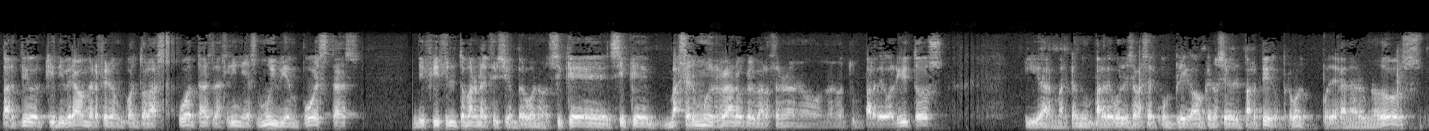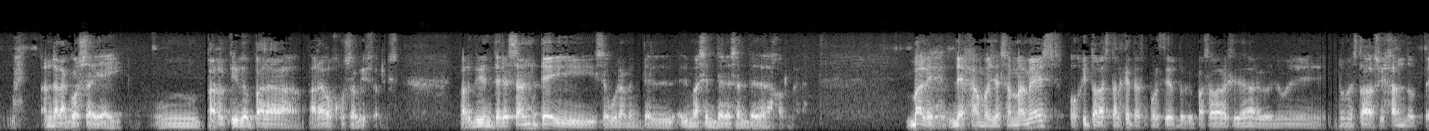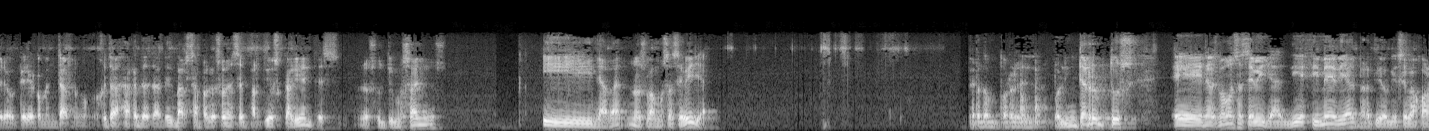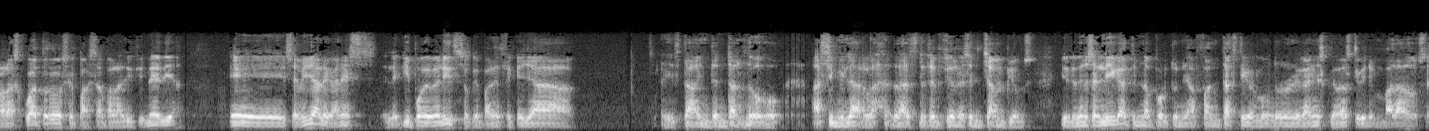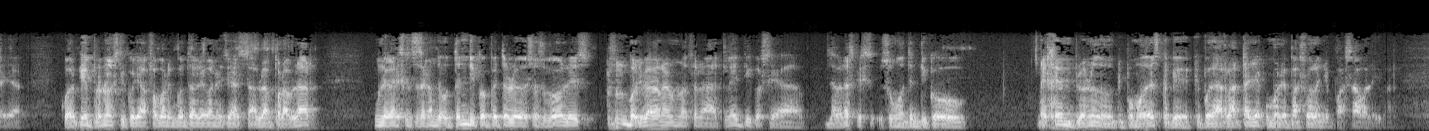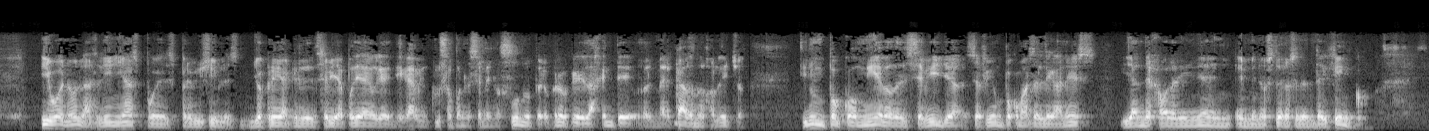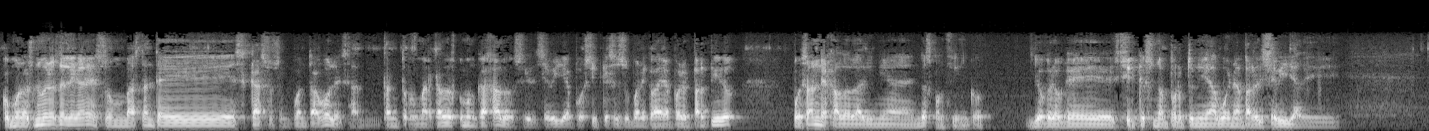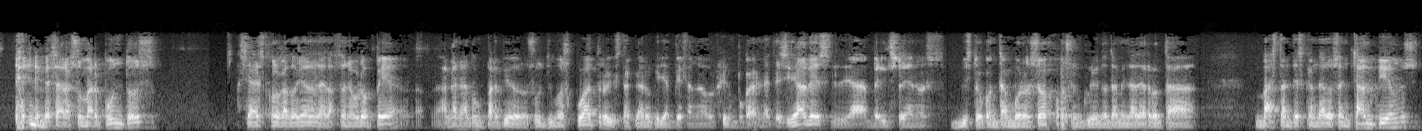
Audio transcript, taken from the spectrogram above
partido equilibrado, me refiero en cuanto a las cuotas, las líneas muy bien puestas. Difícil tomar una decisión, pero bueno, sí que, sí que va a ser muy raro que el Barcelona no, no note un par de golitos y ya, marcando un par de goles va a ser complicado aunque no sea el partido, pero bueno, puede ganar 1-2, anda la cosa ahí ahí un partido para, para ojos avizores. Partido interesante y seguramente el, más interesante de la jornada. Vale, dejamos ya San Mamés. Ojito a las tarjetas, por cierto, que pasaba así de largo y no me, no me estaba fijando, pero quería comentarlo. Ojito a las tarjetas de Atleti Barça porque suelen ser partidos calientes en los últimos años. Y nada, nos vamos a Sevilla. Perdón por el, por el interruptus. Eh, nos vamos a Sevilla, diez y media, el partido que se va a jugar a las cuatro, se pasa para las diez y media Eh, Sevilla Leganés, el equipo de Berizzo, que parece que ya está intentando asimilar la- las decepciones en Champions y decepciones en Liga, tiene una oportunidad fantástica contra los Leganés, que la verdad es que viene embalado, o sea, ya cualquier pronóstico ya a favor en contra de Leganés ya es hablar por hablar. Un Leganés que está sacando auténtico petróleo de esos goles, volvió a ganar una zona Atlético, o sea, la verdad es que es un auténtico ejemplo ¿no? de un equipo modesto que, que puede dar la talla como le pasó el año pasado a Leibar. Y bueno, las líneas, pues previsibles. Yo creía que el Sevilla podía llegar incluso a ponerse menos uno, pero creo que la gente, o el mercado, mejor dicho, tiene un poco miedo del Sevilla, se fía un poco más del Leganés y han dejado la línea en, en menos 0,75. Como los números del Leganés son bastante escasos en cuanto a goles, tanto marcados como encajados, y el Sevilla pues sí que se supone que vaya por el partido, pues han dejado la línea en 2,5. Yo creo que sí que es una oportunidad buena para el Sevilla de empezar a sumar puntos. Se ha descolgado ya de la zona europea, ha ganado un partido de los últimos cuatro y está claro que ya empiezan a urgir un poco las necesidades. Ya Berizzo ya nos visto con tan buenos ojos, incluyendo también la derrota bastante escandalosa en Champions.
